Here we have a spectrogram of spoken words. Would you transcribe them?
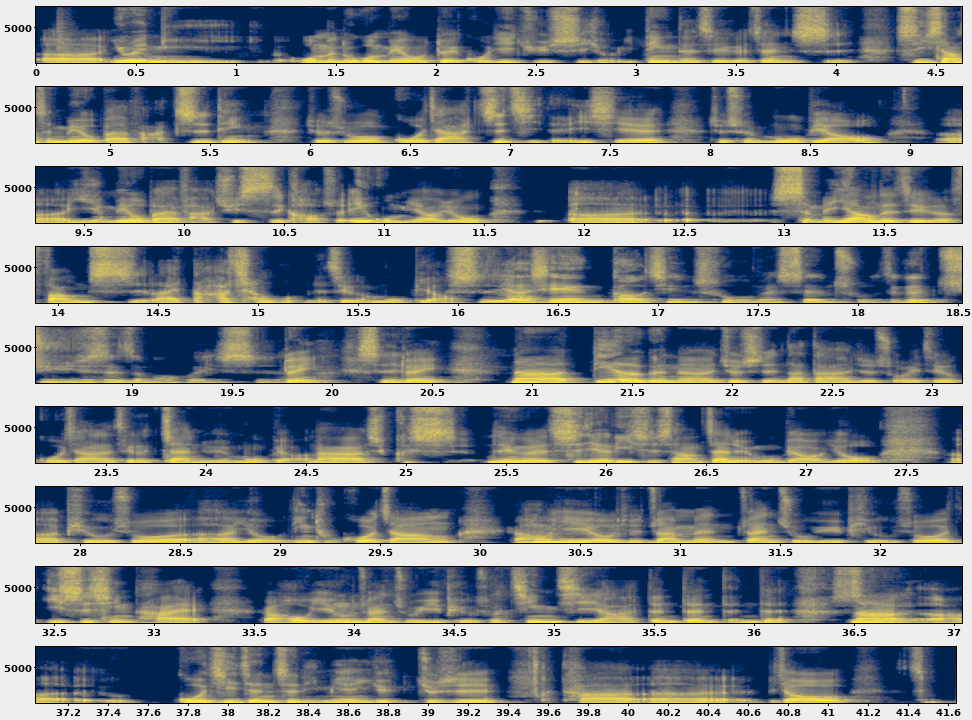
呃，因为你我们如果没有对国际局势有一定的这个认识，实际上是没有办法制定，就是说国家自己的一些就是目标，呃，也没有办法去思考说，哎，我们要用呃。什么样的这个方式来达成我们的这个目标？是要先搞清楚我们身处的这个局是怎么回事。对，是对。那第二个呢，就是那当然就是所谓这个国家的这个战略目标。那是那个世界历史上战略目标有呃，比如说呃，有领土扩张，然后也有就专门专注于比如说意识形态，嗯、然后也有专注于比如说经济啊等等等等。那呃，国际政治里面有就是它呃比较。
